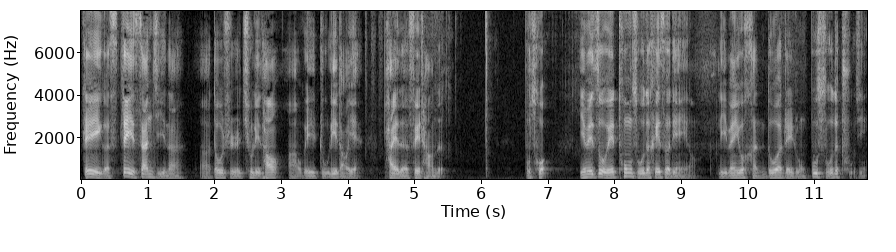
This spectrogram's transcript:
这个这三集呢啊都是邱礼涛啊为主力导演拍的，非常的不错。因为作为通俗的黑色电影，里边有很多这种不俗的处境，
